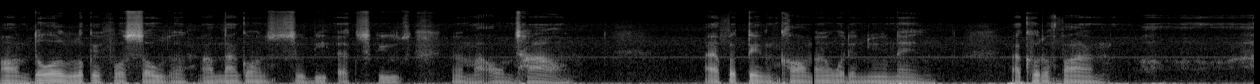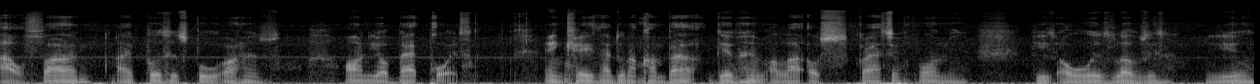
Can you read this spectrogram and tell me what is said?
on door looking for soldier. I'm not going to be excused in my own town. Everything come in with a new name. I couldn't find out fine. I put his food on his on your back porch. In case I do not come back, give him a lot of scratching for me. He always loves you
